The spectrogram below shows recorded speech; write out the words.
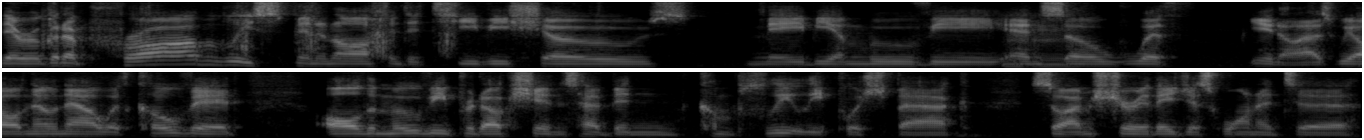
they were going to probably spin it off into tv shows maybe a movie. And Mhm. so with you know as we all know now with covid all the movie productions have been completely pushed back. So i'm sure they just wanted to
